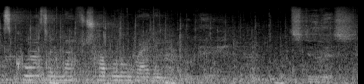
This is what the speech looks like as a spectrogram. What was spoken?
He's caused enough trouble already. Okay. Let's do this.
